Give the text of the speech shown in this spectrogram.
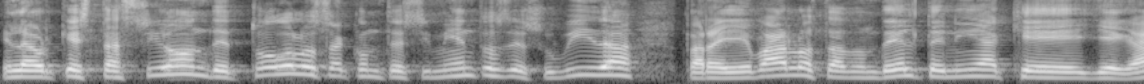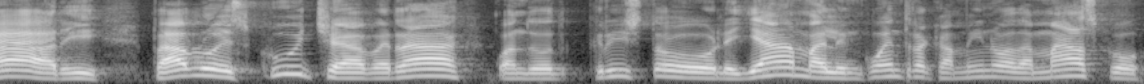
en la orquestación de todos los acontecimientos de su vida para llevarlo hasta donde él tenía que llegar. Y Pablo escucha, ¿verdad? Cuando Cristo le llama, le encuentra camino a Damasco,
